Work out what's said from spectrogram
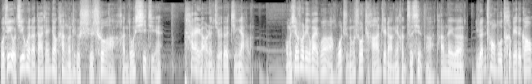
我觉得有机会呢，大家一定要看看这个实车啊，很多细节太让人觉得惊讶了。我们先说这个外观啊，我只能说长安这两年很自信啊，他们那个原创度特别的高，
